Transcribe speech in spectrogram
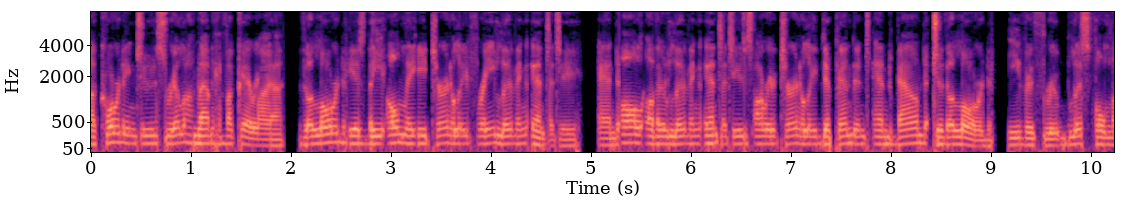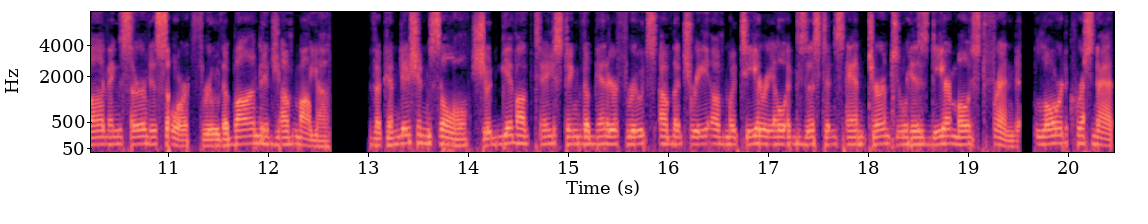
According to Srila Madhvacarya, the Lord is the only eternally free living entity, and all other living entities are eternally dependent and bound to the Lord, either through blissful loving service or through the bondage of Maya. The conditioned soul should give up tasting the bitter fruits of the tree of material existence and turn to his dearmost friend, Lord Krishna,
